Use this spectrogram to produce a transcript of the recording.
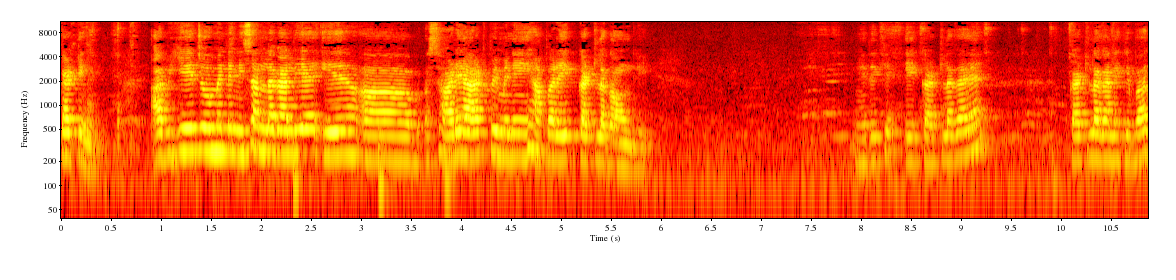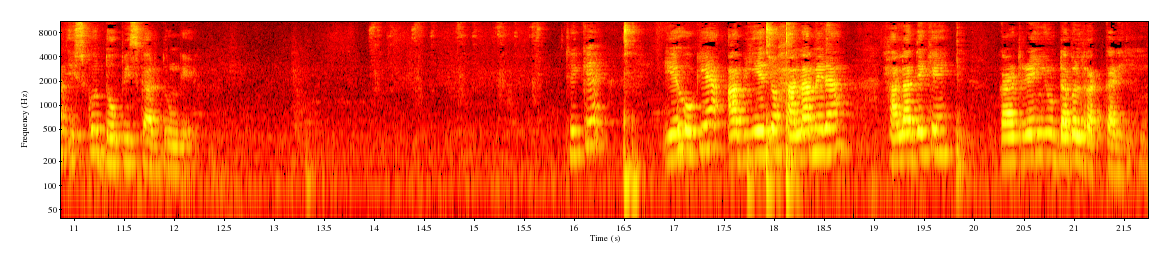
कटिंग अब ये जो मैंने निशान लगा लिया ये साढ़े आठ पे मैंने यहाँ पर एक कट लगाऊँगी। ये देखिए, एक कट लगाया कट लगाने के बाद इसको दो पीस कर दूँगी। ठीक है? ये हो गया। अब ये जो हाला मेरा, हाला देखें, काट रही हूँ डबल रख कर ही।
